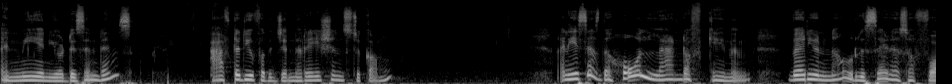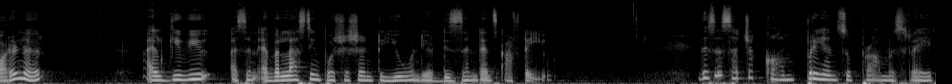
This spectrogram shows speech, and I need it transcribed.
and me and your descendants, after you for the generations to come. And he says, The whole land of Canaan, where you now reside as a foreigner, I'll give you as an everlasting possession to you and your descendants after you. This is such a comprehensive promise, right?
